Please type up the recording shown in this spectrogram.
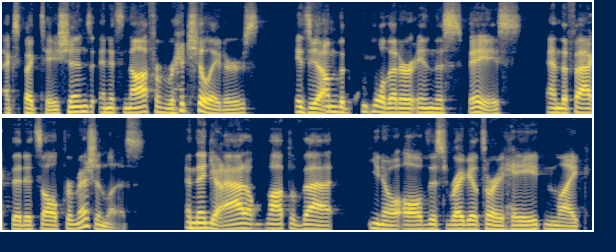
expectations, and it's not from regulators. It's Yeah. from the people that are in this space and the fact that it's all permissionless. And then you add on top of that, you know, all this regulatory hate and like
